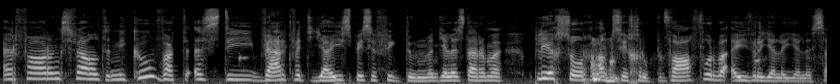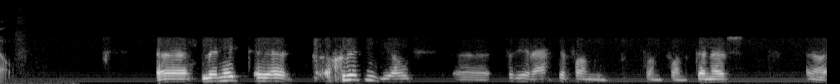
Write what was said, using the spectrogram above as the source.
ervaringsveld Nico, wat is die werk wat jy spesifiek doen want jy is darem 'n pleegsorg aksiegroep. Waarvoor beywer julle julleself? Uh Lenet uh grootendeels uh vir die regte van van van kinders uh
